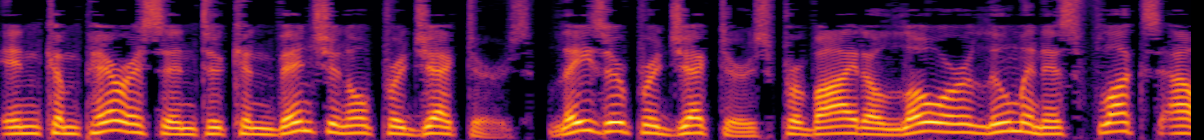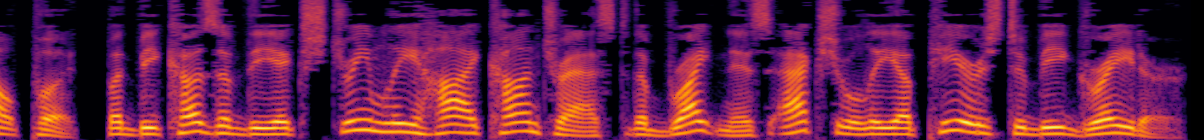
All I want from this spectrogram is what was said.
In comparison to conventional projectors, laser projectors provide a lower luminous flux output, but because of the extremely high contrast the brightness actually appears to be greater.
